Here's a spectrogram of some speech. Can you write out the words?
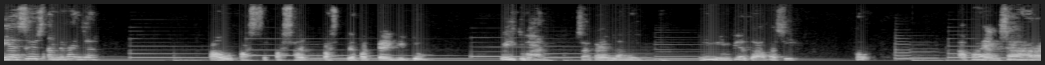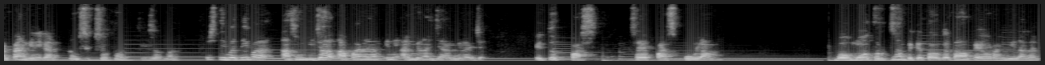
Iya serius ambil aja. Tahu pas pas pas dapat kayak gitu wih Tuhan. Saya kayak bilang ini mimpi atau apa sih? Apa yang saya harapkan gini kan? Lu saxophone saxophone terus tiba-tiba langsung dijawab apa bilang ini ambil aja ambil aja. Itu pas saya pas pulang bawa motor tuh sampai ketawa-ketawa kayak orang bilang kan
